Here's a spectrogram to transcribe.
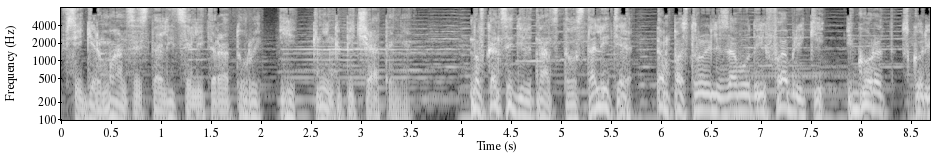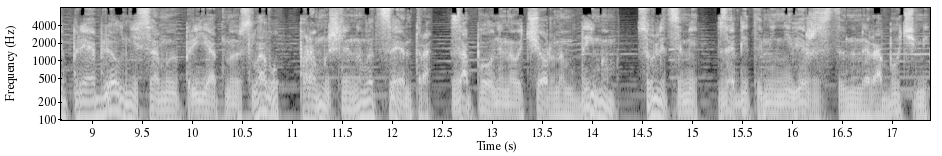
Все германцы – столица литературы и книгопечатания. Но в конце 19 столетия там построили заводы и фабрики, и город вскоре приобрел не самую приятную славу промышленного центра, заполненного черным дымом, с улицами, забитыми невежественными рабочими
